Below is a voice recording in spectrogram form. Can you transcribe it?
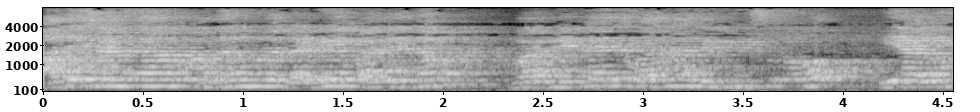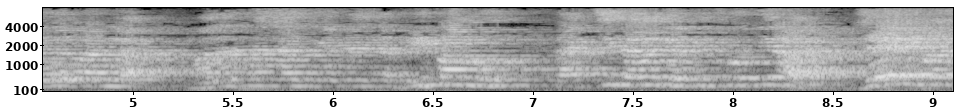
ఆదేశానుసారం అందరం కూడా గట్టిగా పనిచేద్దాం. మనం ఎట్లయితే మదన నిర్మించుకున్నామో ఈ లోకల్ పట్ల మదనన్న గారికి ఏదైతే బీఫామ్ ఖచ్చితంగా గెలిపించుకోవచ్చు జై మన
